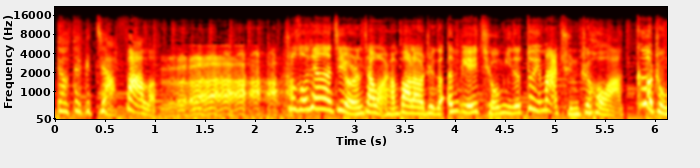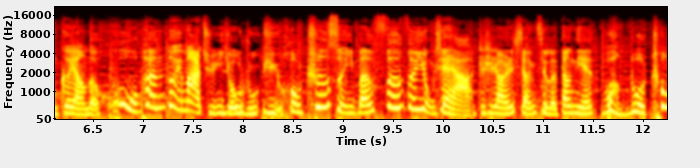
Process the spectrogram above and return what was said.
都要戴个假发了。说昨天呢，就有人在网上爆料这个 NBA 球迷的对骂群之后啊，各种各样的互喷对骂群犹如雨后春笋一般纷纷涌现呀，这是让人想起了当年网络冲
